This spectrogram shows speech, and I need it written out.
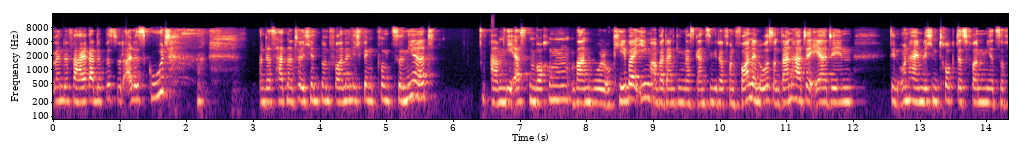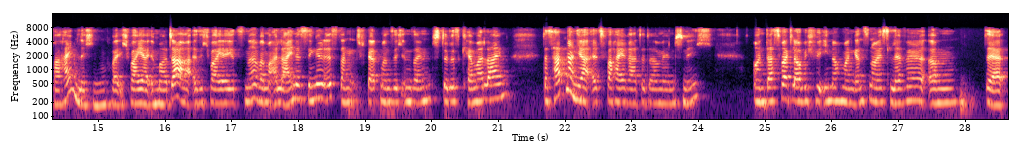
wenn du verheiratet bist, wird alles gut. Und das hat natürlich hinten und vorne nicht fun funktioniert. Ähm, die ersten Wochen waren wohl okay bei ihm, aber dann ging das Ganze wieder von vorne los und dann hatte er den, den unheimlichen Druck, das von mir zu verheimlichen, weil ich war ja immer da. Also ich war ja jetzt, ne, wenn man alleine Single ist, dann sperrt man sich in sein stilles Kämmerlein. Das hat man ja als verheirateter Mensch nicht. Und das war, glaube ich, für ihn nochmal ein ganz neues Level, ähm, der,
